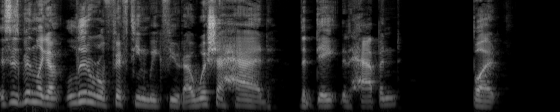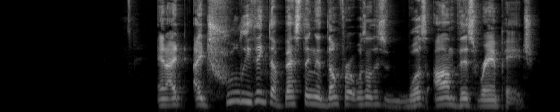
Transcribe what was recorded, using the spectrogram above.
this has been like a literal 15 week feud. I wish I had the date that happened, but and I I truly think the best thing they've done for it was on this was on this rampage.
